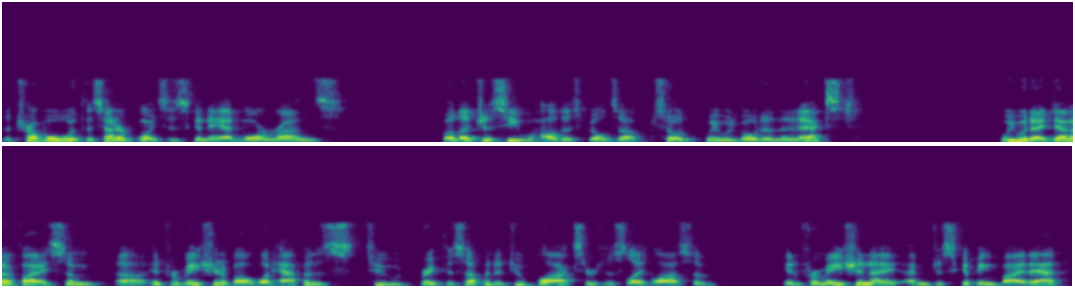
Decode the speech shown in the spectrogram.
The trouble with the center points is going to add more runs. But let's just see how this builds up. So we would go to the next. We would identify some uh, information about what happens to break this up into two blocks. There's a slight loss of information. I, I'm just skipping by that.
